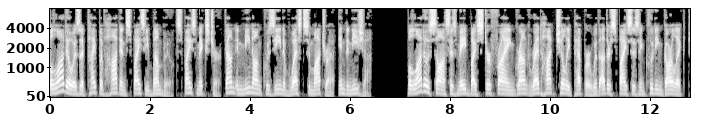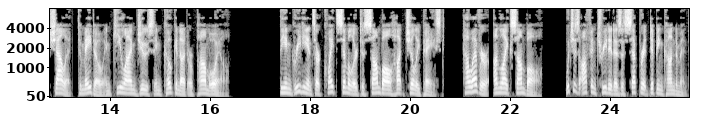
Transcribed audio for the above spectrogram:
Balado is a type of hot and spicy bumbu spice mixture found in Minang cuisine of West Sumatra, Indonesia. Balado sauce is made by stir-frying ground red-hot chili pepper with other spices including garlic, shallot, tomato and key lime juice in coconut or palm oil. The ingredients are quite similar to sambal hot chili paste. However, unlike sambal, which is often treated as a separate dipping condiment.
